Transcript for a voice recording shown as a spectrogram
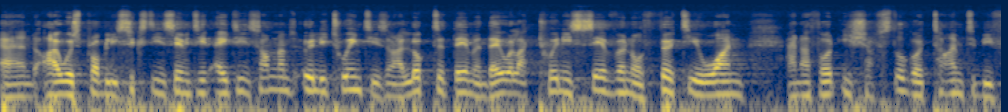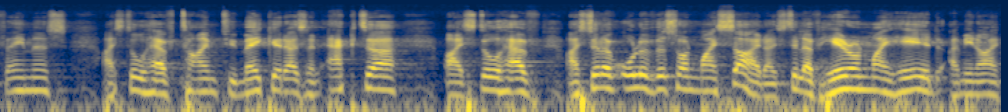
and I was probably 16, 17, 18, sometimes early 20s, and I looked at them and they were like 27 or 31, and I thought, Ish, I've still got time to be famous. I still have time to make it as an actor. I still have, I still have all of this on my side. I still have hair on my head. I mean, I,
